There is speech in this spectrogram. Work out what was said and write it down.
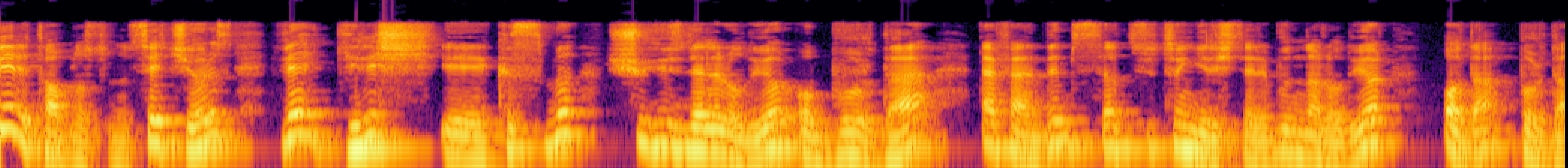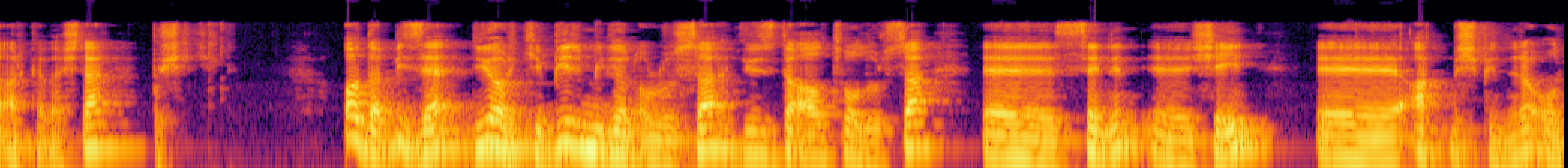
Veri tablosunu seçiyoruz ve giriş e, kısmı şu yüzdeler oluyor. O burada. Efendim sütun girişleri bunlar oluyor. O da burada arkadaşlar bu şekilde. O da bize diyor ki 1 milyon olursa %6 olursa e, senin e, şeyin e, 60 bin lira olur.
